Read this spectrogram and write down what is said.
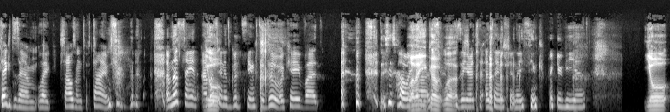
tagged them like thousands of times. I'm not saying i'm You're- not saying it's a good thing to do okay but this is how well I there you go. it worked their att- attention. I think maybe yeah. your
